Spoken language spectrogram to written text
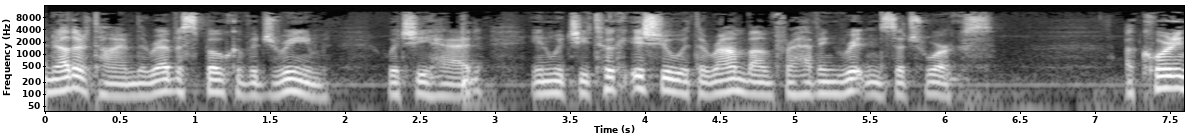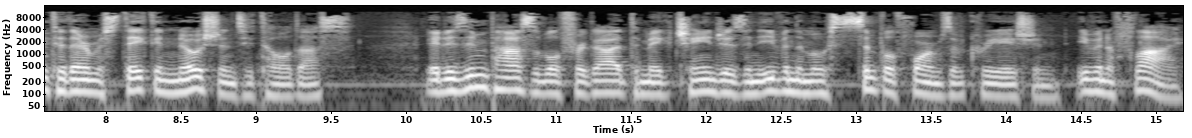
Another time, the Rebbe spoke of a dream which he had, in which he took issue with the Rambam for having written such works. According to their mistaken notions, he told us, it is impossible for God to make changes in even the most simple forms of creation, even a fly,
